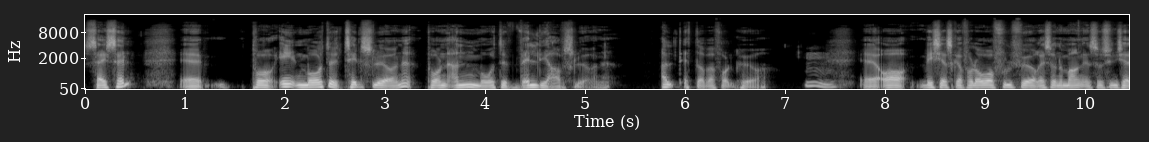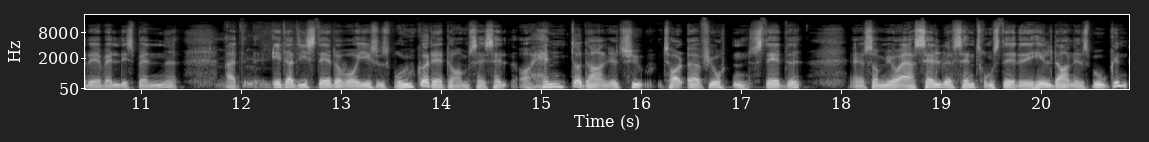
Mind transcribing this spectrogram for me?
seg selv eh, på en måte tilslørende, på en annen måte veldig avslørende. Alt etter hva folk hører. Mm. Eh, Og hvis jeg skal få lov å fullføre resonnementet, så syns jeg det er veldig spennende at et av de steder hvor Jesus bruker dette om seg selv, og henter Daniel 7, 12, eh, 14 stedet, eh, som jo er selve sentrumsstedet i hele Daniels boken,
